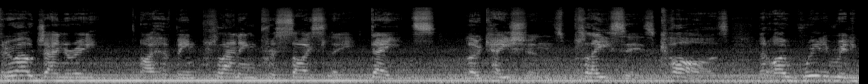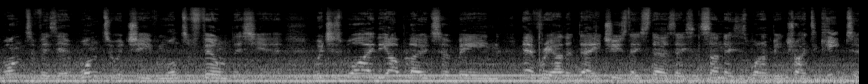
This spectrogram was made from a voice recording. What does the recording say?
Throughout January, I have been planning precisely dates, locations, places, cars that I really, really want to visit, want to achieve, and want to film this year, which is why the uploads have been every other day. Tuesdays, Thursdays, and Sundays is what I've been trying to keep to.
